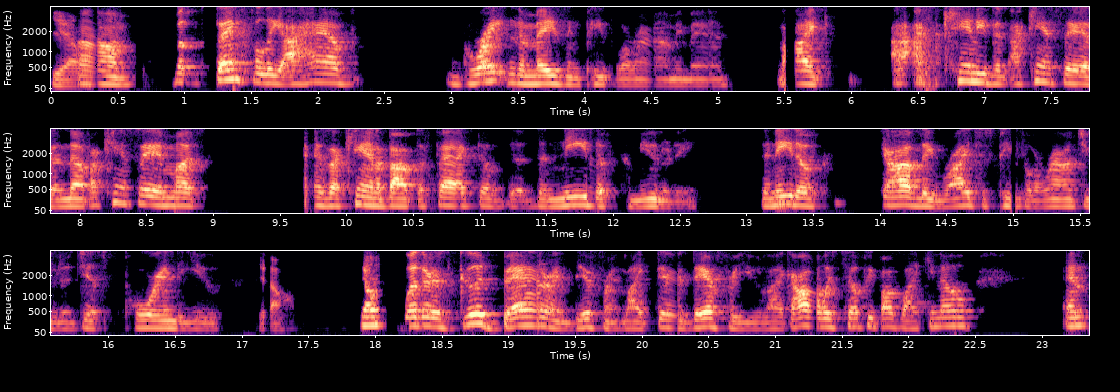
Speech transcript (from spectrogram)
Yeah. Um, but thankfully I have great and amazing people around me, man. Like I, I can't even I can't say it enough. I can't say it much as I can about the fact of the the need of community, the need of godly, righteous people around you to just pour into you. Yeah. You know, whether it's good, bad, or indifferent, like they're there for you. Like I always tell people, I was like, you know, and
